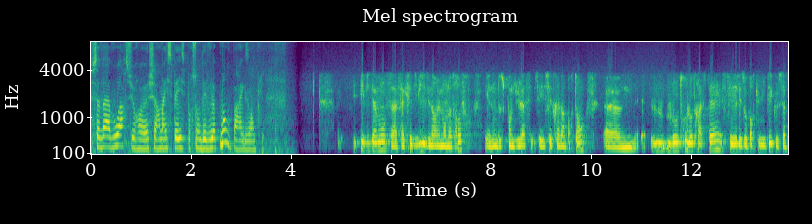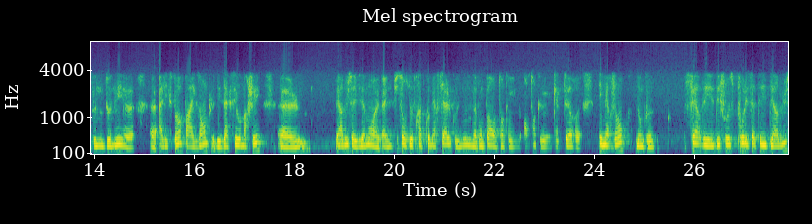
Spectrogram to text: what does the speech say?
ça va avoir sur Share My Space pour son développement, par exemple? Évidemment, ça, crédibilise énormément notre offre. Et donc de ce point de vue-là, c'est très important. Euh, l'autre aspect, c'est les opportunités que ça peut nous donner euh, à l'export, par exemple, des accès au marché. Euh, Airbus a évidemment une puissance de frappe commerciale que nous n'avons pas en tant qu'acteur émergent. Donc faire des, choses pour les satellites d'Airbus.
